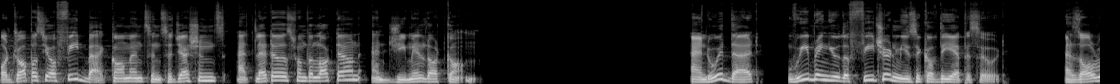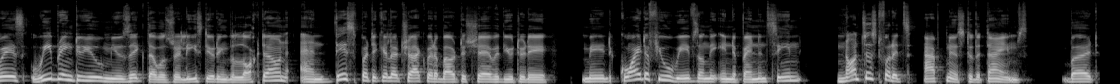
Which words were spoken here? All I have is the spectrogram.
Or drop us your feedback, comments, and suggestions at lettersfromthelockdown at gmail.com. And with that, we bring you the featured music of the episode. As always, we bring to you music that was released during the lockdown, and this particular track we're about to share with you today made quite a few waves on the independent scene, not just for its aptness to the times, but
